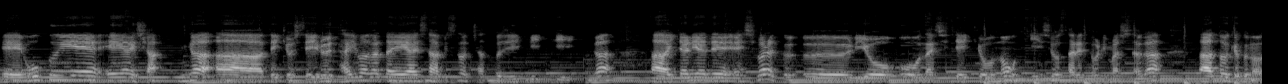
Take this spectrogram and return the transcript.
えー、OpenAI 社が提供している対話型 AI サービスのチャット GPT があイタリアでしばらく利用ないし提供の禁止をされておりましたが、あ当局の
